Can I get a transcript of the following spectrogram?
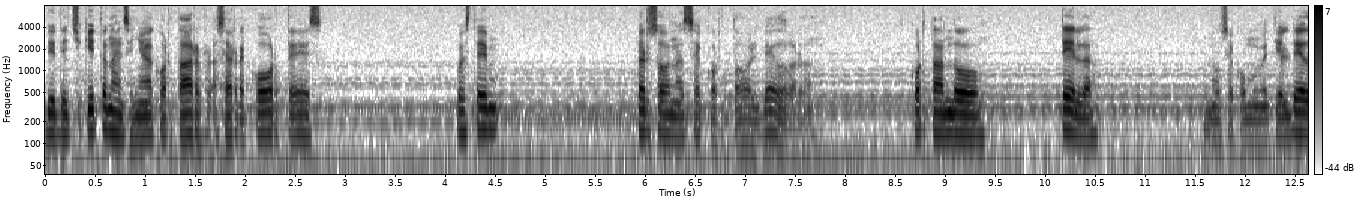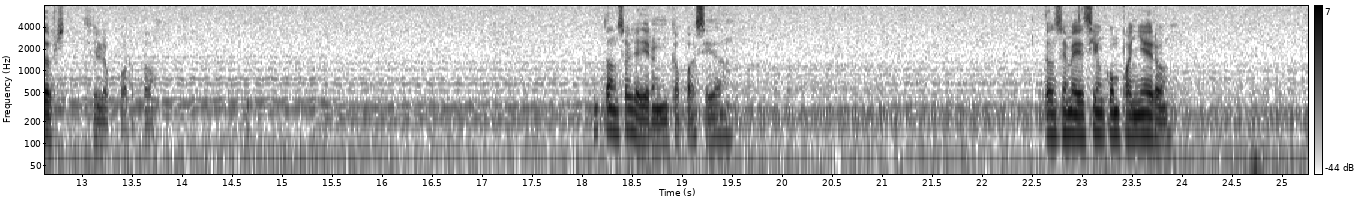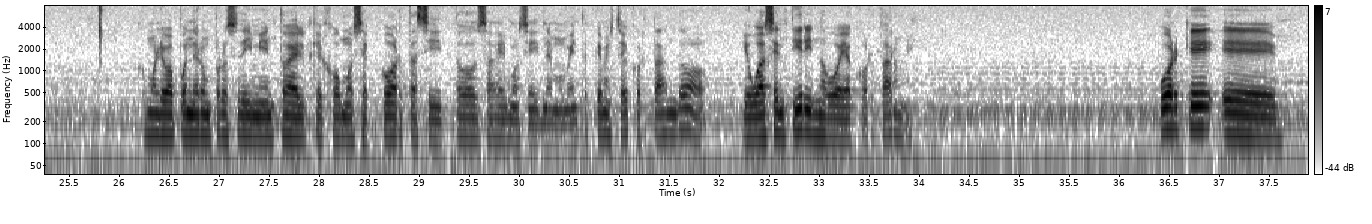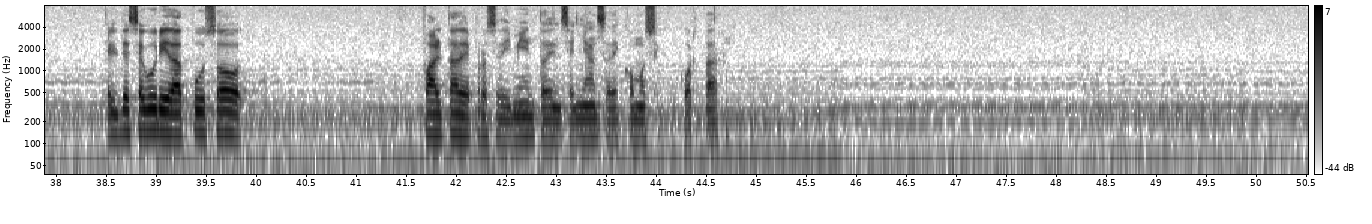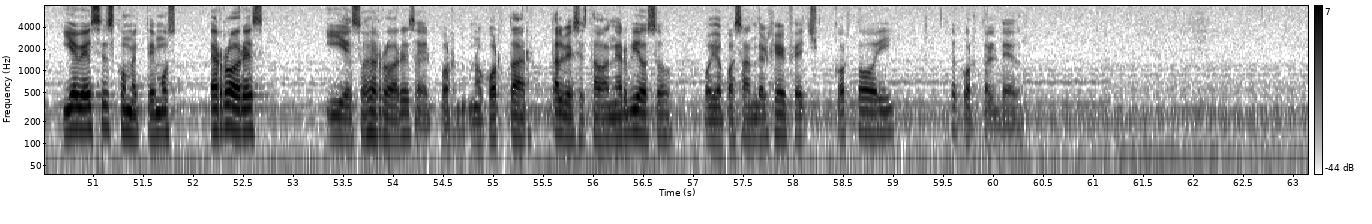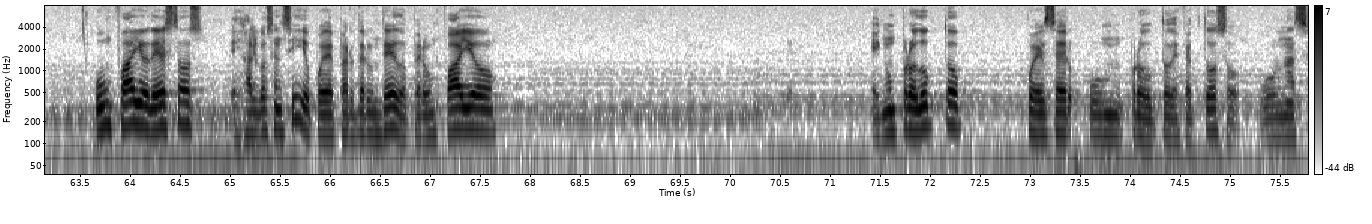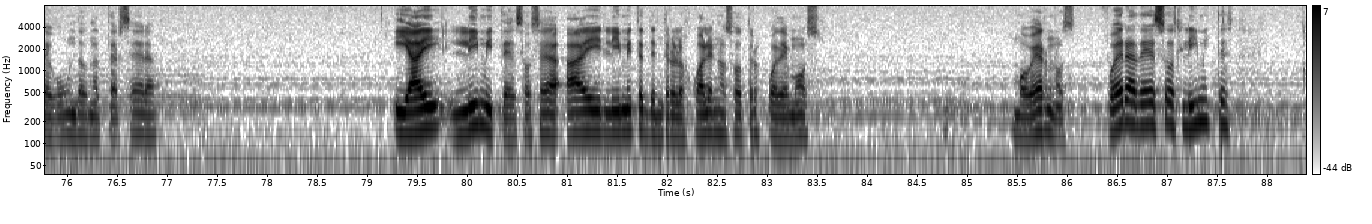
Desde chiquito nos enseñan a cortar, a hacer recortes. Pues este persona se cortó el dedo, ¿verdad? Cortando tela, no sé cómo metió el dedo, se lo cortó. Entonces le dieron incapacidad. Entonces me decía un compañero, ¿cómo le va a poner un procedimiento a él que cómo se corta si todos sabemos si en el momento que me estoy cortando yo voy a sentir y no voy a cortarme? Porque eh, el de seguridad puso falta de procedimiento, de enseñanza de cómo se cortar. Y a veces cometemos errores y esos errores, por no cortar, tal vez estaba nervioso o iba pasando el jefe, cortó y se cortó el dedo. Un fallo de estos es algo sencillo, puede perder un dedo, pero un fallo en un producto puede ser un producto defectuoso, una segunda, una tercera. Y hay límites, o sea, hay límites de los cuales nosotros podemos movernos. Fuera de esos límites,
